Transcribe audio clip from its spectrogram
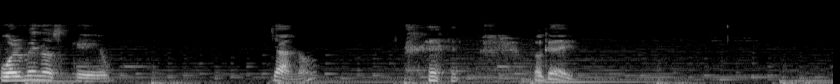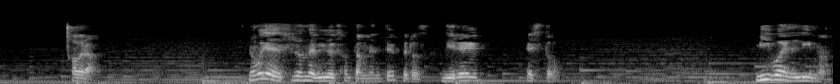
O al menos que ya, ¿no? ok. Ahora, no voy a decir dónde vivo exactamente, pero diré esto. Vivo en Lima.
